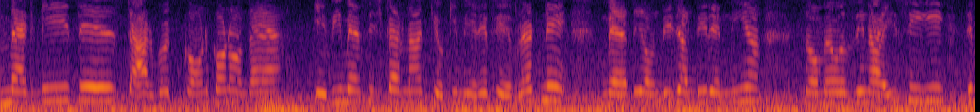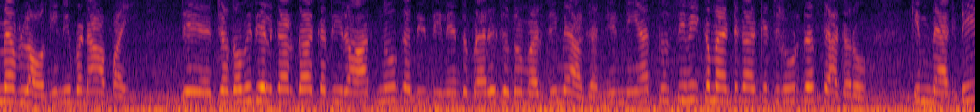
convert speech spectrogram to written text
ਮੈਗਡੀ ਤੇ ਸਟਾਰਬਕ ਕੌਣ ਕੌਣ ਆਉਂਦਾ ਆ? ਇਹ ਵੀ ਮੈਸੇਜ ਕਰਨਾ, ਕਿਉਂਕਿ ਮੇਰੇ ਫੇਵਰਟ ਨੇ, ਮੈਂ ਤੇ ਆਉਂਦੀ ਜਾਂਦੀ ਰਹਿੰਦੀ ਆ ਸੋ ਮੈਂ ਉਸ ਦਿਨ ਆਈ ਸੀਗੀ ਤੇ ਮੈਂ ਵਲੌਗ ਹੀ ਨਹੀਂ ਬਣਾ ਪਾਈ। ਤੇ ਜਦੋਂ ਵੀ ਦਿਲ ਕਰਦਾ ਕਦੀ ਰਾਤ ਨੂੰ, ਕਦੀ ਦਿਨੇ ਦੁਪਹਿਰੇ ਜਦੋਂ ਮਰਜ਼ੀ ਮੈਂ ਆ ਜਾਂਦੀ ਹੁੰਨੀ ਆ ਤੁਸੀਂ ਵੀ ਕਮੈਂਟ ਕਰਕੇ ਜਰੂਰ ਦੱਸਿਆ ਕਰੋ ਕਿ ਮੈਗਡੀ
